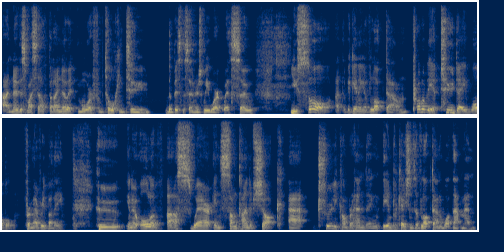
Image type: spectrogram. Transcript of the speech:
I know this myself, but I know it more from talking to the business owners we work with. So you saw at the beginning of lockdown probably a two day wobble from everybody who, you know, all of us were in some kind of shock at truly comprehending the implications of lockdown and what that meant.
